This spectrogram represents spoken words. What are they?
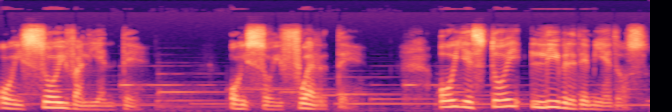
hoy soy valiente, hoy soy fuerte, hoy estoy libre de miedos,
